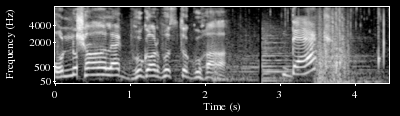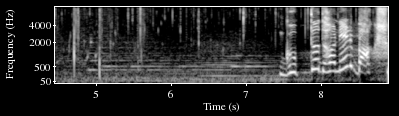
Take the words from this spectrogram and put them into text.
অন্য শাল এক ভূগর্ভস্থ গুহা। দেখ। গুপ্তধনের বাক্স।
